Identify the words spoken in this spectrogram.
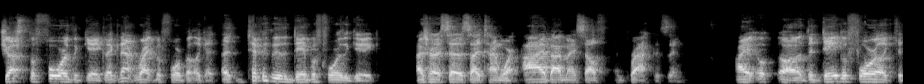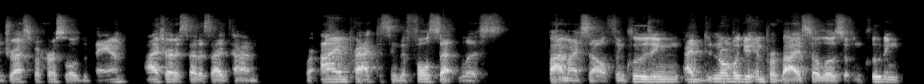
just before the gig, like not right before, but like a, a, typically the day before the gig. I try to set aside time where I by myself am practicing. I uh, the day before like the dress rehearsal of the band, I try to set aside time where I am practicing the full set list by myself, including I normally do improvised solos, so including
